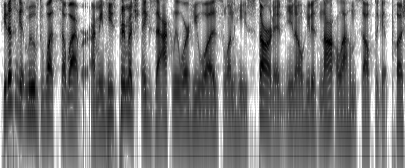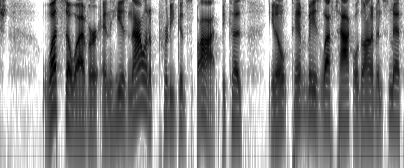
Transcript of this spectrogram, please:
he doesn't get moved whatsoever. I mean, he's pretty much exactly where he was when he started. You know, he does not allow himself to get pushed whatsoever, and he is now in a pretty good spot because, you know, Tampa Bay's left tackle, Donovan Smith,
